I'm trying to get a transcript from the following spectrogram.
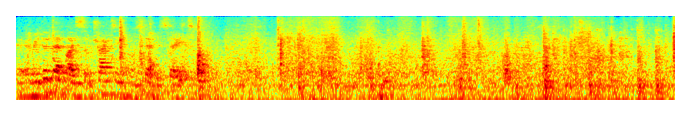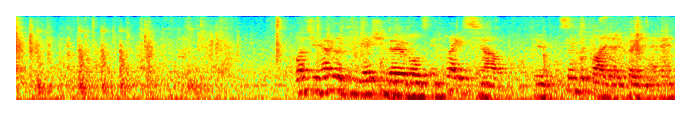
Okay, and we did that by subtracting from steady state. Once deviation variables in place, now you simplify that equation and then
